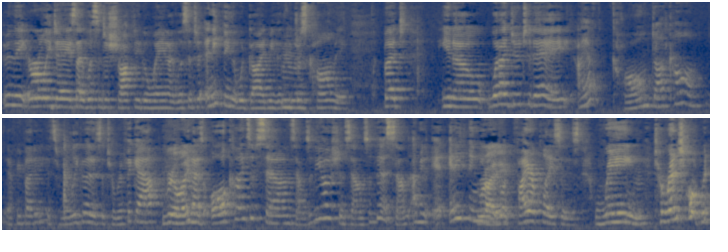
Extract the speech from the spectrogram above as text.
In the early days, I listened to Shakti Gawain. I listened to anything that would guide me that could mm-hmm. just calm me. But, you know, what I do today, I have calm.com. Everybody, it's really good. It's a terrific app. Really? It has all kinds of sounds, sounds of the ocean, sounds of this, sounds, I mean, a- anything you Right. like fireplaces, rain, mm-hmm. torrential rain.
